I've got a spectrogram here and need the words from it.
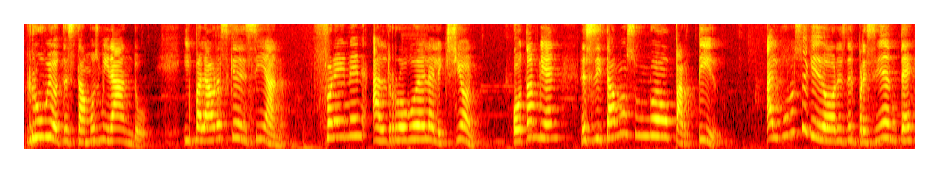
Rubio, te estamos mirando y palabras que decían frenen al robo de la elección o también necesitamos un nuevo partido. Algunos seguidores del presidente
